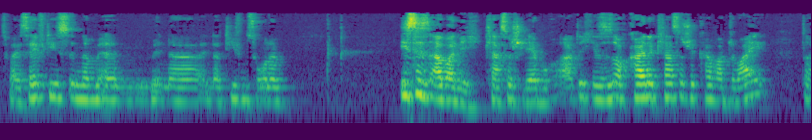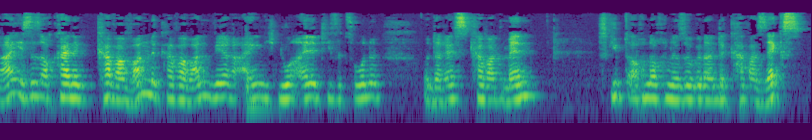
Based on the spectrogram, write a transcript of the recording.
zwei Safeties in der, ähm, in, der, in der tiefen Zone. Ist es aber nicht klassisch lehrbuchartig. Es ist auch keine klassische Cover 3. 3 ist es auch keine Cover 1. Eine Cover 1 wäre eigentlich nur eine tiefe Zone und der Rest Covered Man. Es gibt auch noch eine sogenannte Cover 6.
